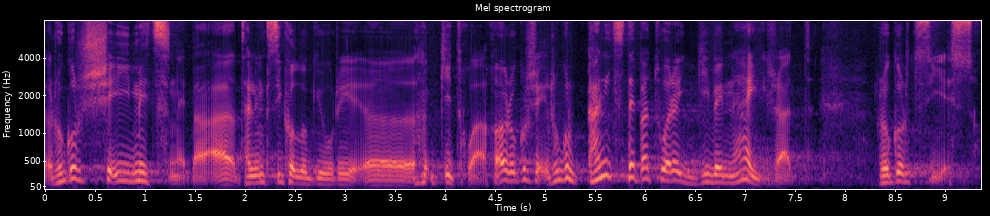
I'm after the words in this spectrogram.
როგორ შეიმეცნება ძალიან ფსიქოლოგიური კითხვა ხო? როგორ როგორ განიცდება თუ არა იგივენაირად როგორც იესო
